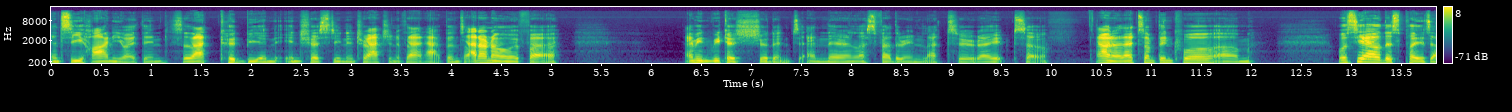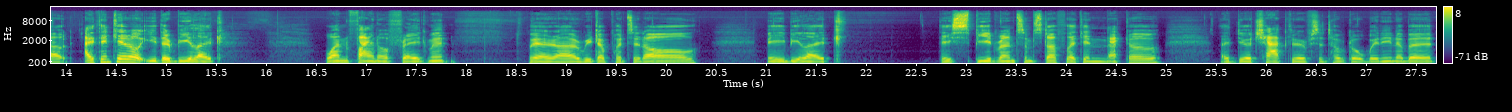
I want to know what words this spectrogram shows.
and see Hanyu, I think. So that could be an interesting interaction if that happens. I don't know if uh I mean Rika shouldn't end there unless Featherine lets her, right? So I don't know, that's something cool. Um we'll see how this plays out. I think it'll either be like one final fragment where uh, Rika puts it all, maybe like they speed run some stuff like in Neko I do a chapter of Satoko winning a bit.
